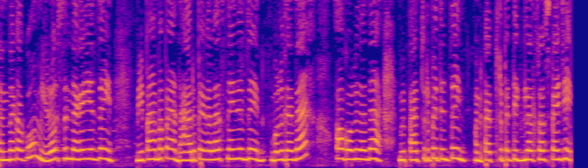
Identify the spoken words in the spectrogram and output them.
संध्याकाळ गो मी रोज संध्याकाळी येत जाईन. मी पहा बापा दहा रुपये गलास नाही देत जाईन. गोलू दादा? अ गोलू दादा मी पाच रुपये देत जाईन. मला पाच रुपये एक ग्लास रस पाहिजे.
